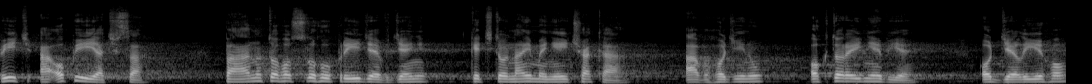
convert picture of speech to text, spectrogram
piť a opíjať sa, pán toho sluhu príde v deň, keď to najmenej čaká a v hodinu, o ktorej nevie, oddelí ho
